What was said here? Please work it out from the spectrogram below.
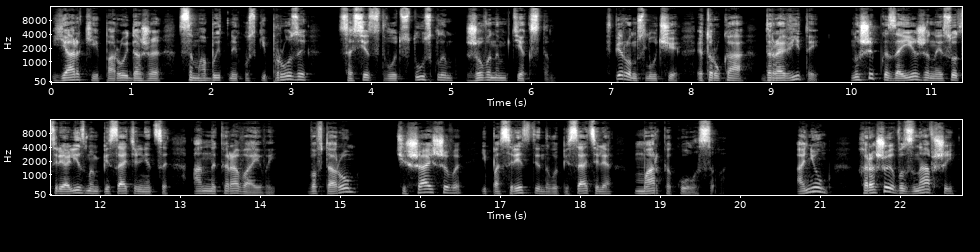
Яркие, порой даже самобытные куски прозы соседствуют с тусклым, жеванным текстом. В первом случае это рука даровитой, но шибко заезженной соцреализмом писательницы Анны Караваевой. Во втором – чешайшего и посредственного писателя Марка Колосова. О нем, хорошо его знавший,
